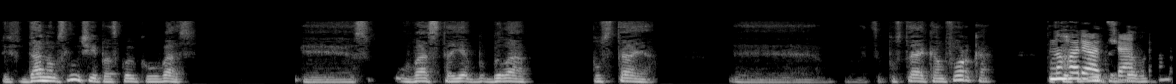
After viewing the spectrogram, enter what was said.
То есть в данном случае, поскольку у вас, у вас стоя, была пустая, э, пустая конфорка. Но горячая. Момент, вы,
